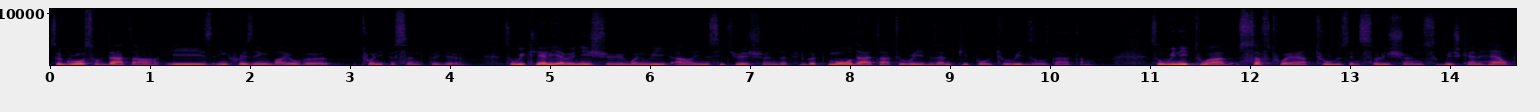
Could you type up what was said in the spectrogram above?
So growth of data is increasing by over 20% per year. So we clearly have an issue when we are in a situation that we've got more data to read than people to read those data. So we need to have software, tools and solutions which can help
